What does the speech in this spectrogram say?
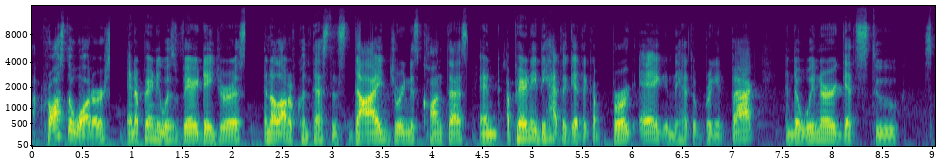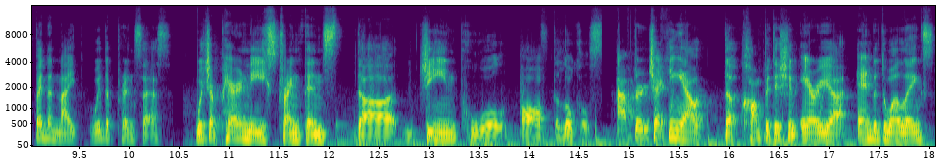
across the waters. And apparently it was very dangerous and a lot of contestants died during this contest. And apparently they had to get like a bird egg and they had to bring it back. And the winner gets to spend the night with the princess which apparently strengthens the gene pool of the locals. After checking out the competition area and the dwellings,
